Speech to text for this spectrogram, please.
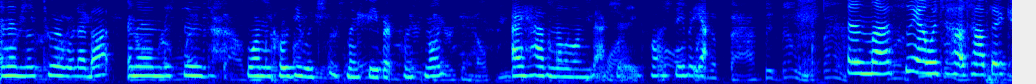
And then those two are what I bought. And then this is Warm and Cozy, which is my favorite personally. I have another one back there that you can probably see, but yeah. And lastly, I went to Hot Topic,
